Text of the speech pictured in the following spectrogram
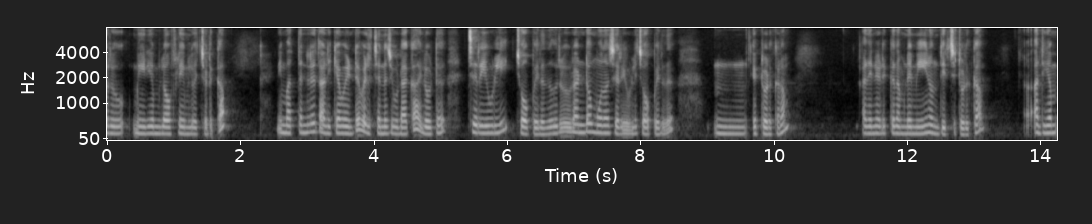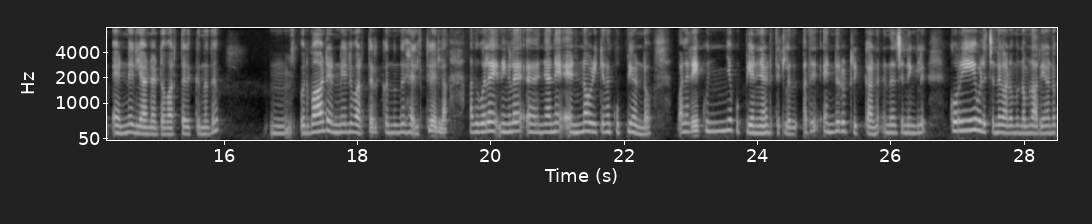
ഒരു മീഡിയം ലോ ഫ്ലെയിമിൽ വെച്ചെടുക്കാം. ഇനി മത്തന്റെ ഇല താളിക്കാൻ വേണ്ടിയിട്ട് വെളിച്ചെണ്ണ ചൂടാക്കുക. അതിലോട്ട് ചെറിയ ഉള്ളി ചോപ്പ് ചെയ്തത് ഒരു രണ്ടോ മൂന്നോ ചെറിയ ഉള്ളി ചോപ്പ് ചെയ്തത് ഇട്ട് കൊടുക്കണം. അതിനിടയ്ക്ക് നമ്മുടെ മീൻ ഒന്ന് തിരിച്ചിട്ട് കൊടുക്കാം. അധികം എണ്ണ ഇല്ലാണ്ട് കേട്ടോ വറുത്തെടുക്കുന്നത്. ഒരുപാട് എണ്ണയിൽ വറുത്തെടുക്കുന്നത് ഹെൽത്തി അല്ല. അതുപോലെ നിങ്ങൾ ഞാൻ എണ്ണ ഒഴിക്കുന്ന കുപ്പി കണ്ടോ വളരെ കുഞ്ഞു കുപ്പിയാണ് ഞാൻ എടുത്തിട്ടുള്ളത്. അത് എന്റെ ഒരു ട്രിക്കാണ് എന്താ വെച്ചിട്ടുണ്ടെങ്കിൽ കുറേ വെളിച്ചെണ്ണ കാണുമ്പോൾ നമ്മൾ അറിയാണ്ട്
